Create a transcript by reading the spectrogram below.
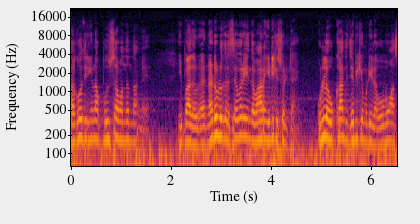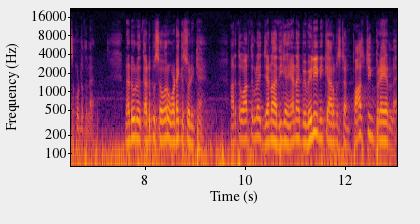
சகோதரிகள்லாம் புதுசாக வந்திருந்தாங்க. இப்போ அது நடுவில் இருக்கிற சுவரை இந்த வாரம் இடிக்க சொல்லிட்டேன். உள்ளே உட்காந்து ஜெபிக்க முடியல உபவாச கூட்டத்தில். நடுவில் தடுப்பு சுவரை உடைக்க சொல்லிட்டேன். அடுத்த வாரத்துக்குள்ளே ஜனம் அதிகம். ஏன்னா இப்போ வெளியே நிற்க ஆரம்பிச்சிட்டாங்க. பாஸ்டிங் ப்ரேயரில்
